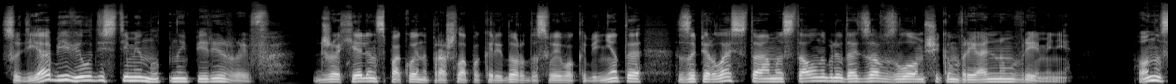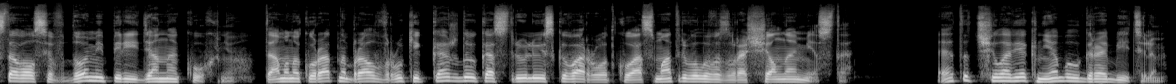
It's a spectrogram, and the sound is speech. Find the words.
Судья объявил десятиминутный перерыв. Джо Хелен спокойно прошла по коридору до своего кабинета, заперлась там и стала наблюдать за взломщиком в реальном времени. Он оставался в доме, перейдя на кухню. Там он аккуратно брал в руки каждую кастрюлю и сковородку, осматривал и возвращал на место. Этот человек не был грабителем.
